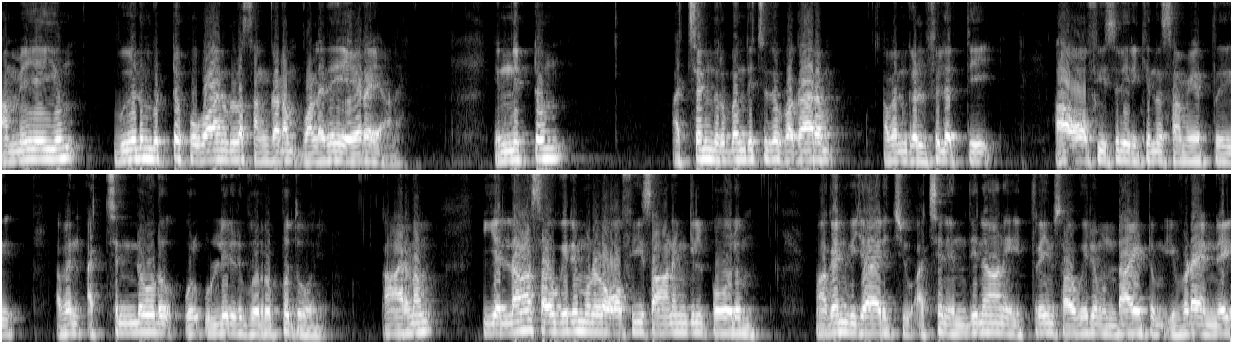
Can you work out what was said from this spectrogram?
അമ്മയെയും വീടും വിട്ട് പോവാനുള്ള സങ്കടം വളരെയേറെയാണ് എന്നിട്ടും അച്ഛൻ നിർബന്ധിച്ചത് പ്രകാരം അവൻ ഗൾഫിലെത്തി ആ ഓഫീസിൽ ഇരിക്കുന്ന സമയത്ത് അവൻ അച്ഛനോട് ഉള്ളിലൊരു വെറുപ്പ് തോന്നി. കാരണം ഈ എല്ലാ സൗകര്യമുള്ള ഓഫീസാണെങ്കിൽ പോലും മകൻ വിചാരിച്ചു അച്ഛൻ എന്തിനാണ് ഇത്രയും സൗകര്യം ഉണ്ടായിട്ടും ഇവിടെ എന്നെ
